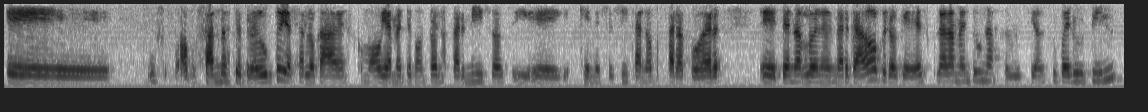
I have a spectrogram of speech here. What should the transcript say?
eh, us- usando este producto y hacerlo cada vez como obviamente con todos los permisos y, eh, que necesita ¿no? para poder tenerlo en el mercado, pero que es claramente una solución súper útil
